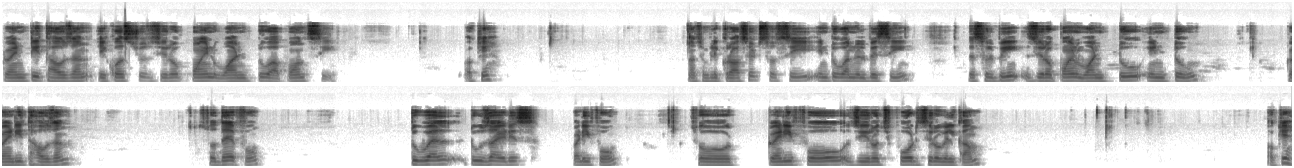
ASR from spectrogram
20,000 equals to 0.12 upon c. Okay. Now simply cross it. So c into 1 will be c. This will be 0.12 into 20,000 so therefore 12 2 side is 24 so 24 0 40 will come okay.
